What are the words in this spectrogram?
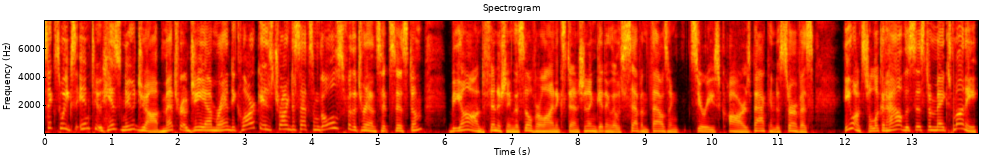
Six weeks into his new job, Metro GM Randy Clarke is trying to set some goals for the transit system beyond finishing the Silver Line extension and getting those 7,000 series cars back into service. He wants to look at how the system makes money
